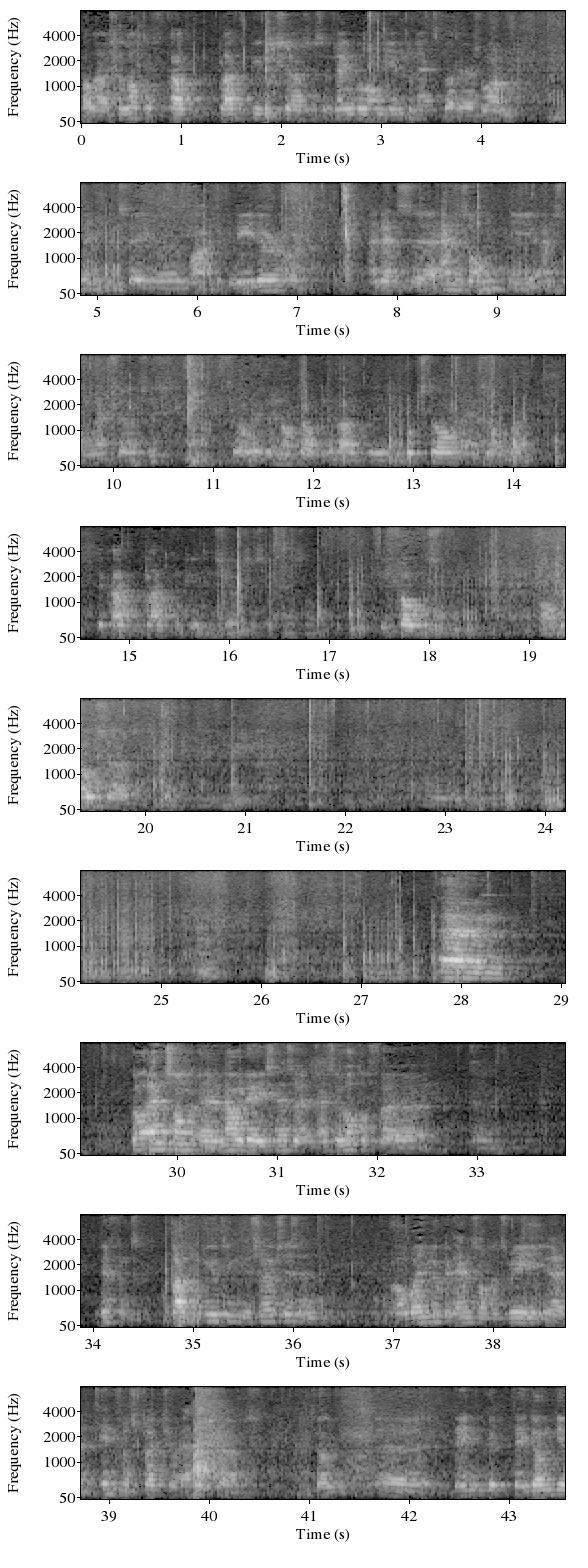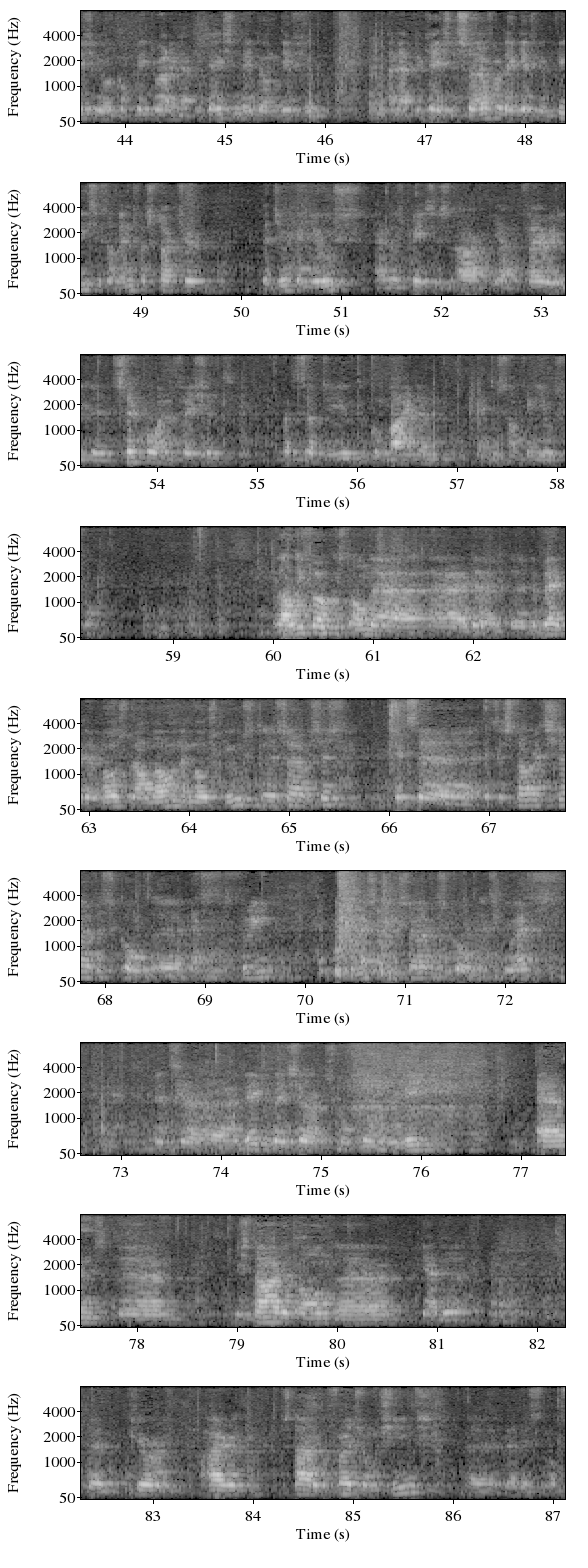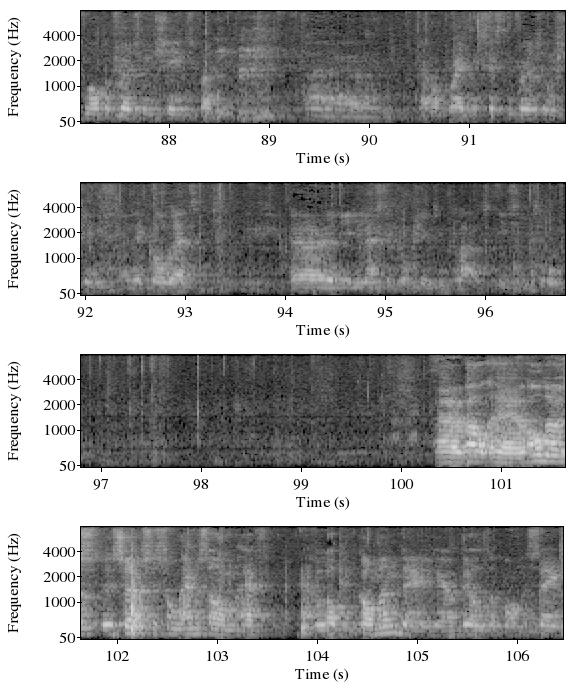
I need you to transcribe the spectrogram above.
well, there's a lot of cloud, cloud computing services available on the internet, but there's one that you can say uh, market leader, or, and that's uh, Amazon, the Amazon Web Services. So we're not talking about uh, the bookstore of Amazon, but the cloud, cloud computing services of Amazon. We focused on. Um, well, Amazon uh, nowadays has a, has a lot of uh, uh, different cloud computing services, and well, when you look at Amazon, it's really uh, infrastructure as a service. So uh, they, they don't give you a complete running application, they don't give you an application server, they give you pieces of infrastructure that you can use, and those pieces are yeah, very uh, simple and efficient, but it's up to you to combine them into something useful. Well, we focused on the, uh, the, the, the, most well-known and most used uh, services. It's a, it's a storage service called uh, S3. It's a messaging service called SQS. It's a database service called SimpleDB. And um, we started on uh, yeah, the, the pure hiring, started of virtual machines. Uh, that is not Smalltalk virtual machines, but uh, operating system virtual machines, and they call that uh, the Elastic Computing Cloud, EC2. Uh, well, uh, all those services from Amazon have, have a lot in common. They, they are built upon the same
